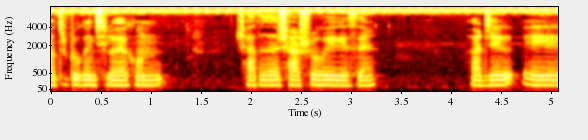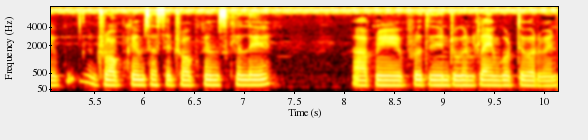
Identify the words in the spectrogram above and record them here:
মাত্র টোকেন ছিল, এখন সাত হাজার সাতশো হয়ে গেছে। আর যে এই ড্রপ গেমস আছে ড্রপ গেমস খেলে আপনি প্রতিদিন টোকেন ক্লাইম করতে পারবেন।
